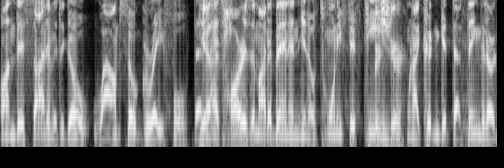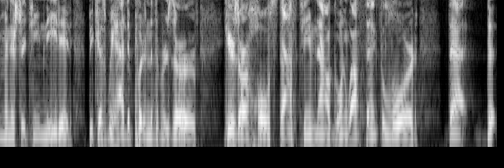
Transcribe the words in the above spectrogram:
on this side of it to go, wow, I'm so grateful that yeah. as hard as it might have been in, you know, 2015 sure. when I couldn't get that thing that our ministry team needed because we had to put into the reserve. Here's our whole staff team now going, wow, thank the Lord that, that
